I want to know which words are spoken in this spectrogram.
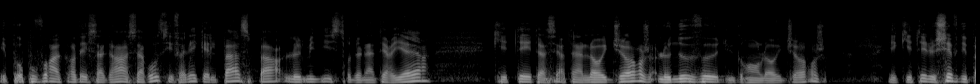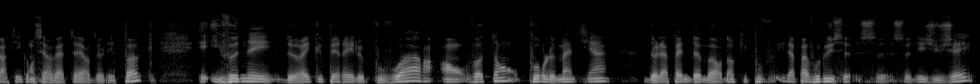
Et pour pouvoir accorder sa grâce à Ruth, il fallait qu'elle passe par le ministre de l'Intérieur, qui était un certain Lloyd George, le neveu du grand Lloyd George, et qui était le chef du Parti conservateur de l'époque. Et il venait de récupérer le pouvoir en votant pour le maintien de la peine de mort. Donc il n'a pas voulu se, déjuger.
